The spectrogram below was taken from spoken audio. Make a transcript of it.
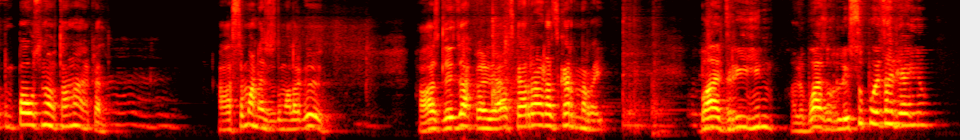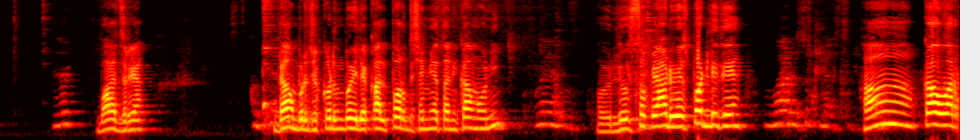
पण पाऊस नव्हता ना काल. हं, हं. असं म्हणायचं तुम्हाला ग. आज लय जाकाळले आज का राडाच करणार आहे. बाजरी हिन अरे बाजरी सुपय झाली आहे हं? बाजऱ्या? डांबरच्या कडून बैल काल परदेशा मी येताना कामावनी. लय सोपे आडवेस पडले ते. हा कावर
